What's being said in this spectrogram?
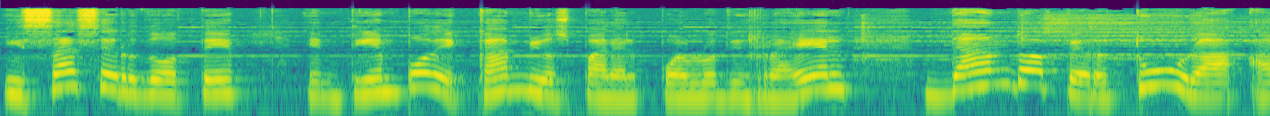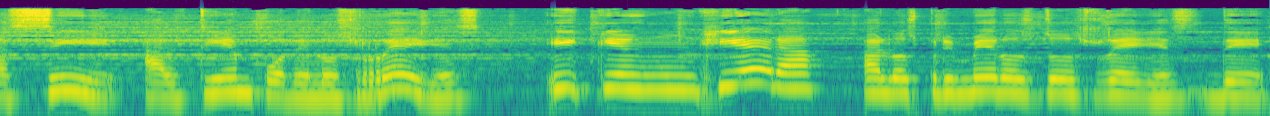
y sacerdote en tiempo de cambios para el pueblo de Israel, dando apertura así al tiempo de los reyes y quien ungiera a los primeros dos reyes de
